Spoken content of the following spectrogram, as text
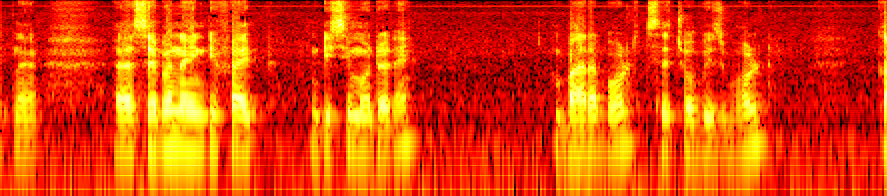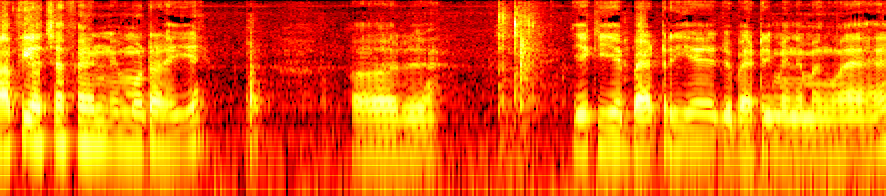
इतना seven ninety five D motor है, बारह वोल्ट से चौबीस वोल्ट काफ़ी अच्छा फ़ैन मोटर है ये। और एक ये बैटरी है, जो बैटरी मैंने मंगवाया है।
